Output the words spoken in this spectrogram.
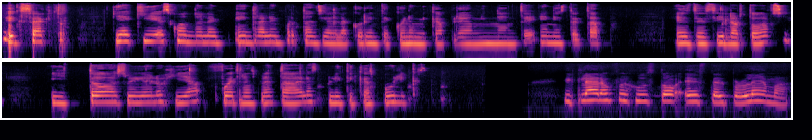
Exacto. Y aquí es cuando entra la importancia de la corriente económica predominante en esta etapa, es decir, la ortodoxia, y toda su ideología fue trasplantada a las políticas públicas. Y claro, fue justo este el problema,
